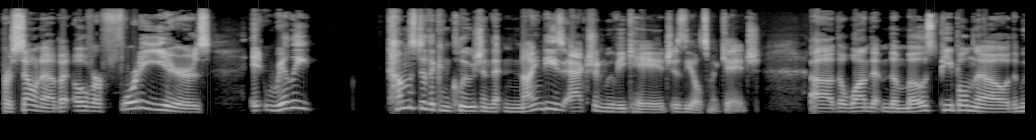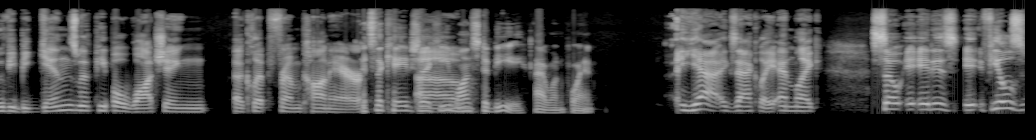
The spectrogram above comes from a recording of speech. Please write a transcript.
persona, but over 40 years, it really comes to the conclusion that 90s action movie Cage is the ultimate Cage. Uh, the one that the most people know. The movie begins with people watching a clip from Con Air. It's the Cage that um, he wants to be at one point. Yeah, exactly. And like so it, it is it feels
